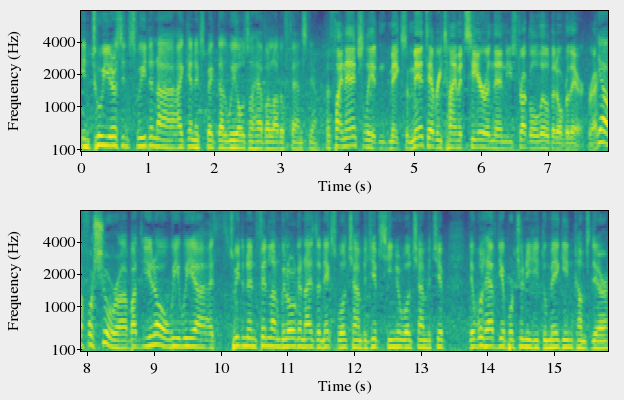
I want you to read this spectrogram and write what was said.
in two years in Sweden, uh, I can expect that we also have a lot of fans there. But financially, it makes a mint every time it's here, and then you struggle a little bit over there, correct? Yeah, for sure. Uh, but you know, we we uh, Sweden and Finland will organize the next World Championship, Senior World Championship. They will have the opportunity to make incomes there,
